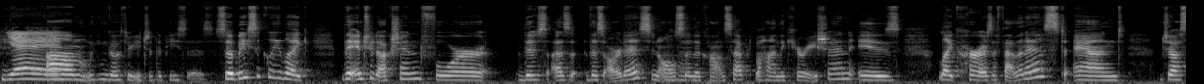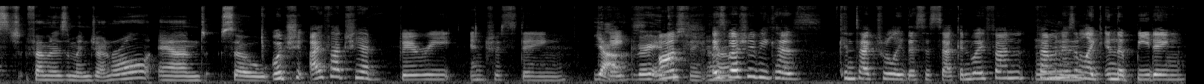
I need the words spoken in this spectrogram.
Yay. Um, we can go through each of the pieces. So basically, like the introduction for this as this artist and Mm-hmm. also the concept behind the curation is like her as a feminist and just feminism in general. And so, Which I thought she had very interesting yeah, very on, interesting. Uh-huh. especially because contextually this is second wave fem- feminism, like in the beating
